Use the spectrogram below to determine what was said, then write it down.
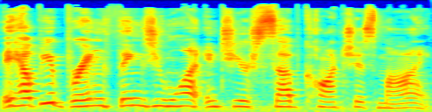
They help you bring things you want into your subconscious mind.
